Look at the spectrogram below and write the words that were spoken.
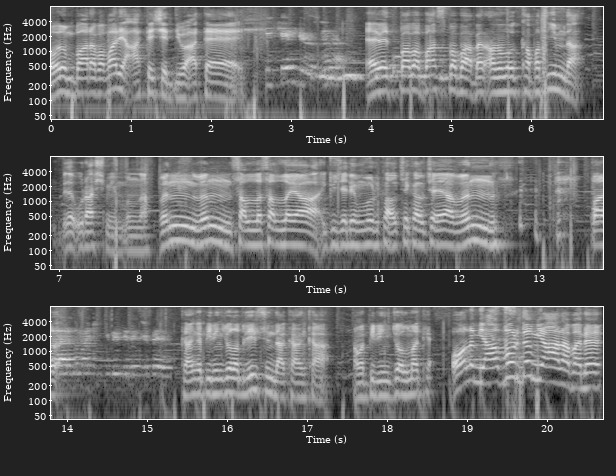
Oğlum bu araba var ya ateş ediyor ateş. Evet baba bas baba ben analog kapatayım da bir de uğraşmayayım bununla. Vın vın salla sallaya güzelim vur kalça kalçaya vın. Kanka birinci olabilirsin da kanka. Ama birinci olmak... Oğlum ya vurdum ya arabanı.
